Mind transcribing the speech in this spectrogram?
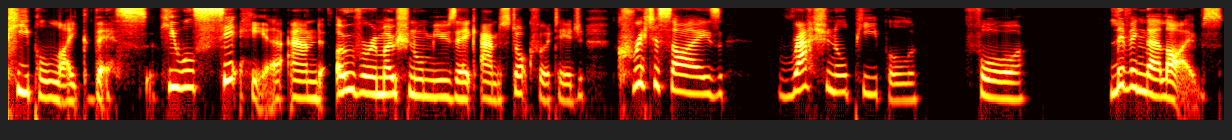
people like this. He will sit here and, over emotional music and stock footage, criticize rational people for living their lives,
